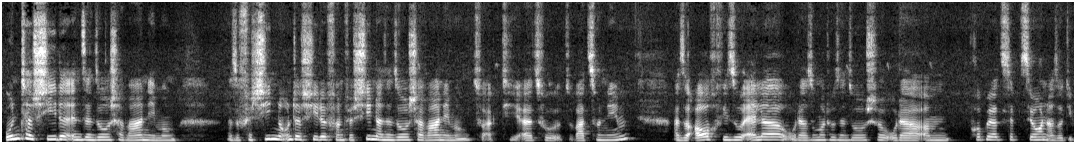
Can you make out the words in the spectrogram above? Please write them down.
Unterschiede in sensorischer Wahrnehmung, also verschiedene Unterschiede von verschiedener sensorischer Wahrnehmung zu, äh, zu, zu wahrzunehmen. Also auch visuelle oder somatosensorische oder ähm, Propriozeption, also die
